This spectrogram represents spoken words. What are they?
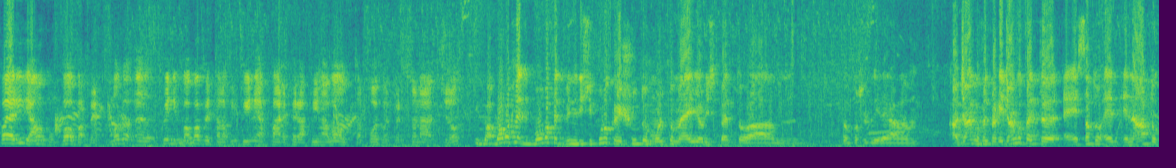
Poi arriviamo con Boba Fett. Modo, eh, quindi Boba Fett alla fin fine appare per la prima volta poi come personaggio. Boba Fett, Boba Fett viene di sicuro cresciuto molto meglio rispetto a. Mm, non posso dire a. a Django Fett, perché Django Fett è, stato, è, è nato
